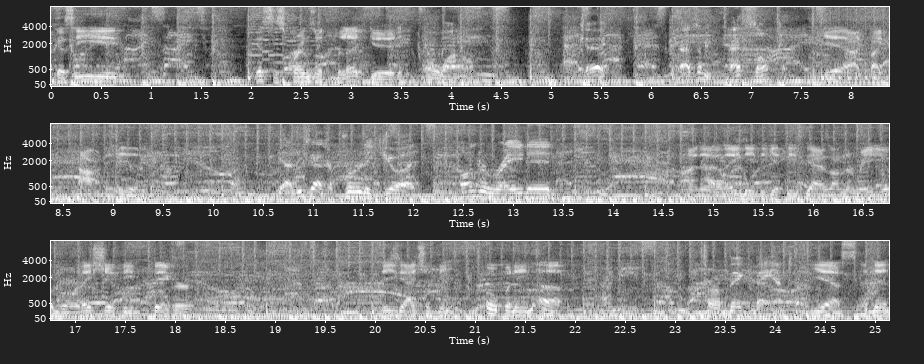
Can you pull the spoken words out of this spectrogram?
Because he, I guess, is friends with Bloodgood. Oh wow. Okay. That's a, that's something. Yeah, I'd like to talk to him. Yeah, these guys are pretty good. Underrated. I know they need to get these guys on the radio more. They should be bigger. These guys should be opening up. for a big band. Yes, and then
